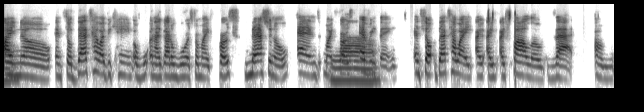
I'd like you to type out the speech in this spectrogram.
I know. And so that's how I became, a, and I got awards for my first national and my wow. first everything. And so that's how I, I, I, I followed that um,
